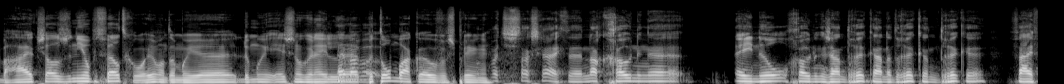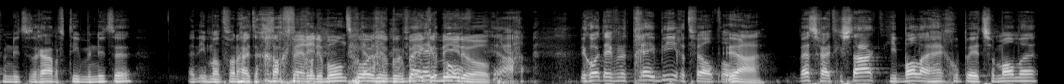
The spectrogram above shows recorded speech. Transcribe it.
bij Ajax zal ze niet op het veld gooien, want dan moet je, dan moet je eerst nog een hele Nee, betonbak overspringen. Wat je straks krijgt. eh NAC Groningen 1-0. Groningen is aan het drukken, aan het drukken, aan het drukken. Vijf minuten te gaan of tien minuten. En iemand vanuit de gracht... Ferry de Bond gooit een Ferry de beker bier erop. Ja. Die gooit even een tray bier het veld op. Ja, Wedstrijd gestaakt. Hiballa hergroepeert zijn mannen.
